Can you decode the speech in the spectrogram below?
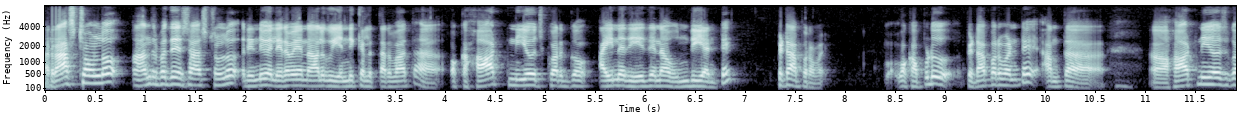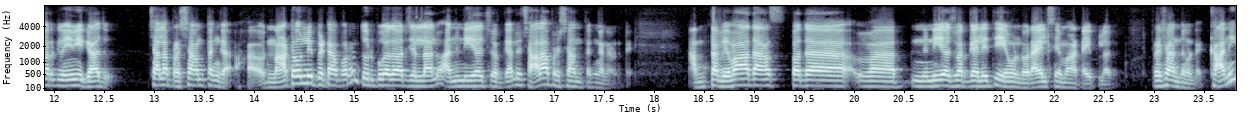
రాష్ట్రంలో ఆంధ్రప్రదేశ్ రాష్ట్రంలో రెండు వేల ఇరవై నాలుగు ఎన్నికల తర్వాత ఒక హాట్ నియోజకవర్గం అయినది ఏదైనా ఉంది అంటే పిఠాపురమే. ఒకప్పుడు పిఠాపురం అంటే అంత హాట్ నియోజకవర్గం ఏమీ కాదు. చాలా ప్రశాంతంగా. నాట్ ఓన్లీ పిఠాపురం తూర్పుగోదావరి జిల్లాలో అన్ని నియోజకవర్గాలు చాలా ప్రశాంతంగానే ఉంటాయి. అంత వివాదాస్పద నియోజకవర్గాలు అయితే ఏముండవు రాయలసీమ ఆ టైప్లో ప్రశాంతంగా ఉంటాయి. కానీ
